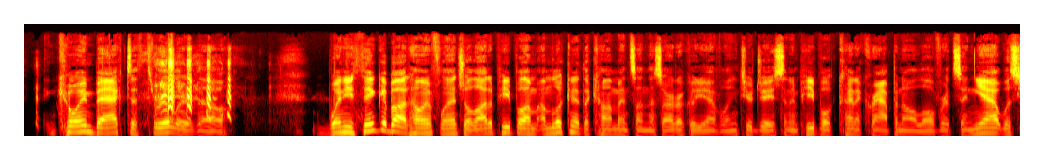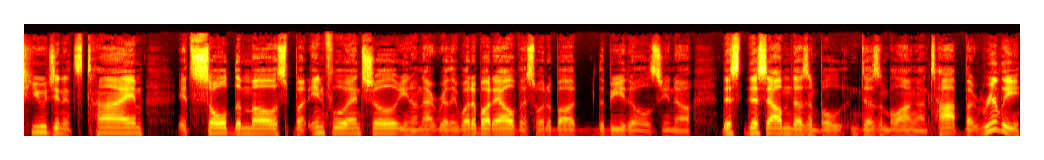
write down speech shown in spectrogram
Going back to Thriller, though, when you think about how influential, a lot of people, I'm, I'm looking at the comments on this article you have linked here, Jason, and people kind of crapping all over it, saying, yeah, it was huge in its time. It sold the most, but influential, you know, not really. What about Elvis? What about the Beatles? You know, this this album doesn't bel doesn't belong on top, but really,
